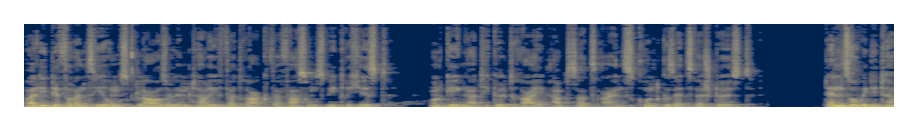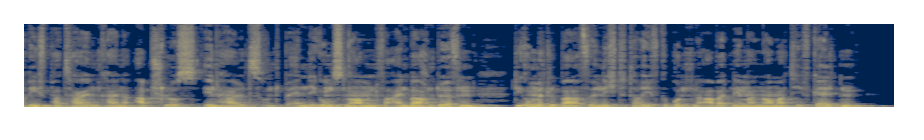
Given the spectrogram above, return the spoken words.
weil die Differenzierungsklausel im Tarifvertrag verfassungswidrig ist und gegen Artikel 3 Absatz 1 Grundgesetz verstößt. Denn so wie die Tarifparteien keine Abschluss Inhalts und Beendigungsnormen vereinbaren dürfen, die unmittelbar für nicht tarifgebundene Arbeitnehmer normativ gelten,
